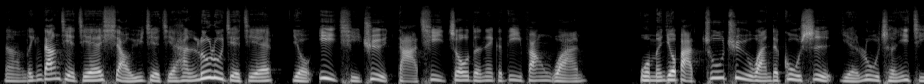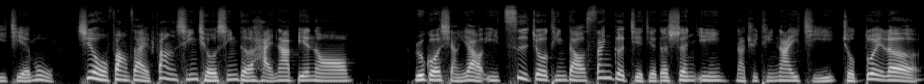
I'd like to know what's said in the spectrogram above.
那铃铛姐姐、小鱼姐姐和露露姐姐有一起去打气周的那个地方玩。我们有把出去玩的故事也录成一集节目，就放在放星球新德海那边哦。如果想要一次就听到三个姐姐的声音，那去听那一集就对了。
